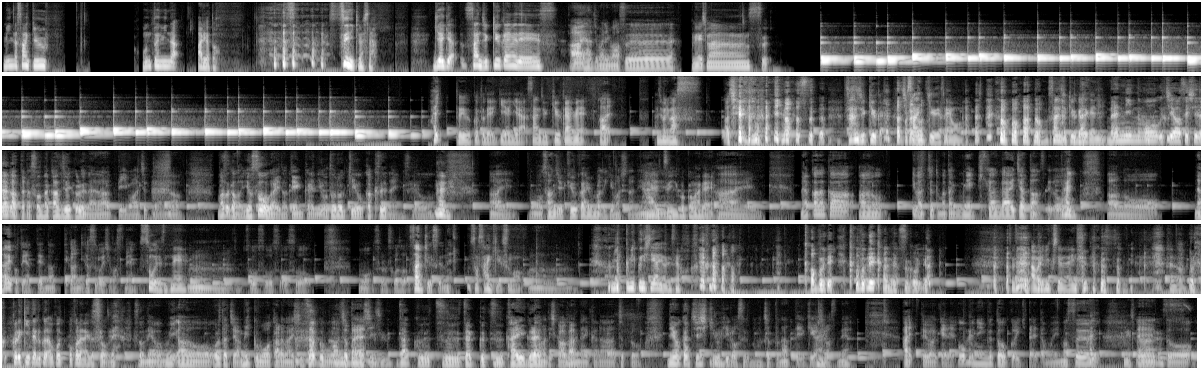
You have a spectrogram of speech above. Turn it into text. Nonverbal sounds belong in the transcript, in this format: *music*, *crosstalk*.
みんなサンキュー。本当にみんなありがとう。つ *laughs* ついに来ました。ギアギア39回目です。はい、始まります。お願いします。はいということでギアギア39回目はい。始まります *laughs* 始まります。39回。始まります。サンキューですねもう。あの、39回だけに。何人も打ち合わせしてなかったらそんな感じで来るんだなって今ちょっとあの、まさかの予想外の展開に驚きを隠せないんですけど、はい、はい。もう39回目まで来ましたね。はい、ついにここまで。はい。なかなか、あの、今ちょっとまたね、期間が空いちゃったんですけど、はい。あの、長いことやってんなって感じがすごいしますね。そうですねうん、そうそうそうそう。もうそろそろそろ、サンキューですよね。そうサンキューですもうん。うミックミックにしてないのですよ *laughs* かぶれ、かぶれ感がすごいよ。*laughs* あまりミックしてないんで *laughs* そうね。あの俺ここれ聞いてる方は怒怒らないでくださいそうね。そうね。みあの、俺たちはミックもわからないし、*laughs* ザクもまあちょっと怪しい。ザク2、ザク2回ぐらいまでしかわかんないから、ちょっと、にわか知識を披露するのもちょっとなっていう気がしますね。はい。というわけで、オープニングトークいきたいと思います。はいえーっと、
